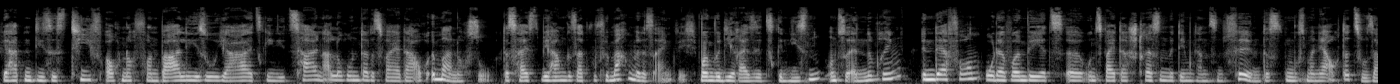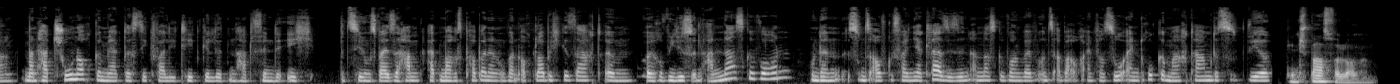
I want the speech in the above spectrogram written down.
Wir hatten dieses Tief auch noch von Bali, so ja, jetzt gehen die Zahlen alle runter. Das war ja da auch immer noch so. Das heißt, wir haben gesagt, wofür machen wir das eigentlich? Wollen wir die Reise jetzt genießen und zu Ende bringen in der Form oder wollen wir jetzt äh, uns weiter stressen mit dem ganzen Film. Das muss man ja auch dazu sagen. Man hat schon auch gemerkt, dass die Qualität gelitten hat, finde ich. Beziehungsweise haben, hat Maris Papa dann irgendwann auch, glaube ich, gesagt, ähm, eure Videos sind anders geworden. Und dann ist uns aufgefallen, ja klar, sie sind anders geworden, weil wir uns aber auch einfach so einen Druck gemacht haben, dass wir den Spaß verloren haben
